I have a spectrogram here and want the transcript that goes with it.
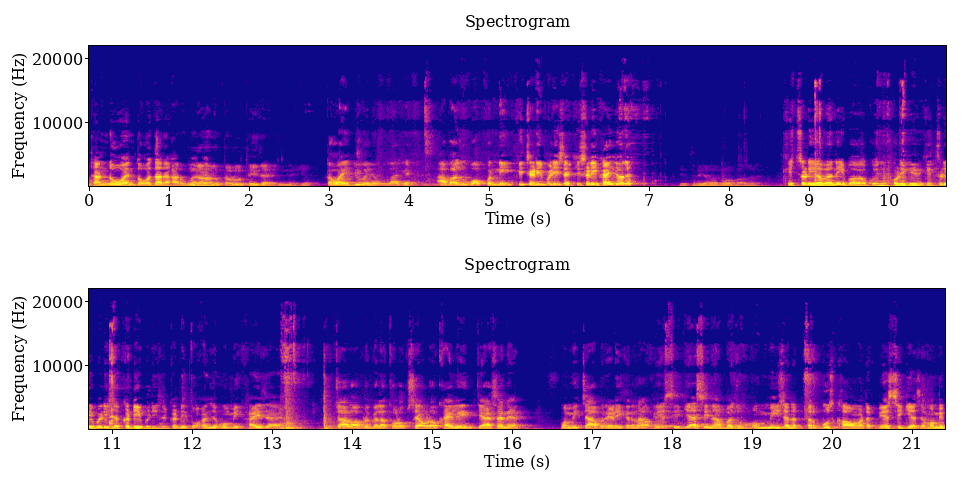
ઠંડુ હોય તો વધારે સારું લાગે. તળું થઈ જાય. તવાઈ ગયું હોય ને એવું લાગે. આ બાજુ બપોરની ખીચડી પડી છે. ખીચડી ખાઈ લો ને. ખીચડી ખીચડી હવે નહીં ભાવે કોઈને. થોડીક એવી ખીચડી પડી છે કઢી પડી છે. કઢી તો સાંજે મમ્મી ખાઈ જાય. ચાલો આપણે પેલા થોડોક સેવડો ખાઈ લઈને ત્યાં છે ને મમ્મી ચા રેડી કરી નાખે. બેસી ગયા છે ને આ બાજુ. મમ્મી છે ને તરબૂચ ખાવા માટે બેસી ગયા છે. મમ્મી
